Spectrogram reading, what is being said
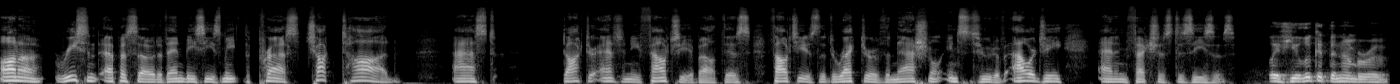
On a recent episode of NBC's Meet the Press, Chuck Todd asked Dr. Anthony Fauci about this. Fauci is the director of the National Institute of Allergy and Infectious Diseases. If you look at the number of,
